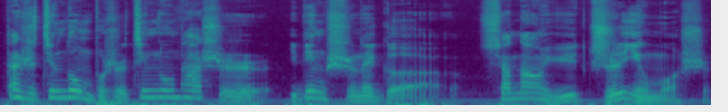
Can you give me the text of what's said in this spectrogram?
但是京东不是，京东它是一定是那个相当于直营模式，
